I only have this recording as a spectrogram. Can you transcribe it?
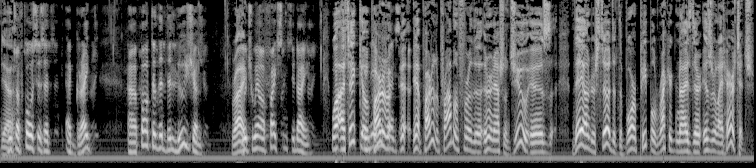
Yeah. which of course is a, a great uh, part of the delusion right. which we are facing today. Well, I think uh, part of the yeah, part of the problem for the international Jew is they understood that the Boer people recognized their Israelite heritage,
